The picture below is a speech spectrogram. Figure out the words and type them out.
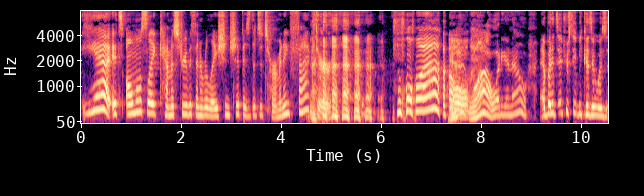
Yeah, it's almost like chemistry within a relationship is the determining factor. Yeah, wow. wow. What do you know? Uh, But it's interesting because it was,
